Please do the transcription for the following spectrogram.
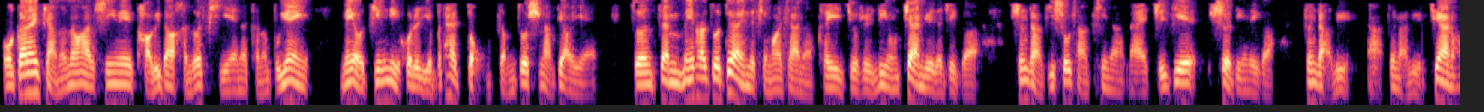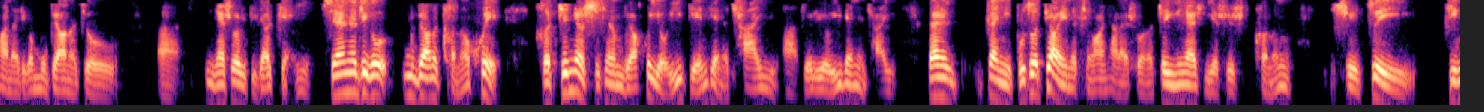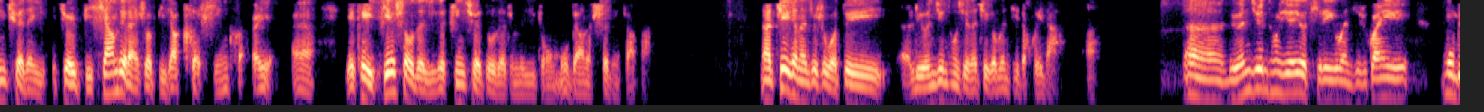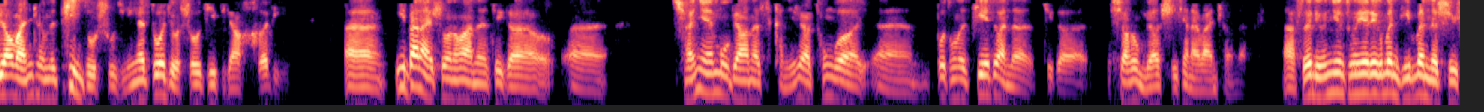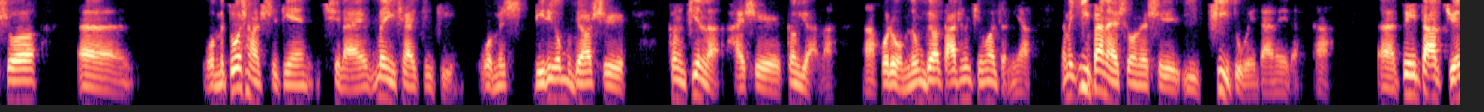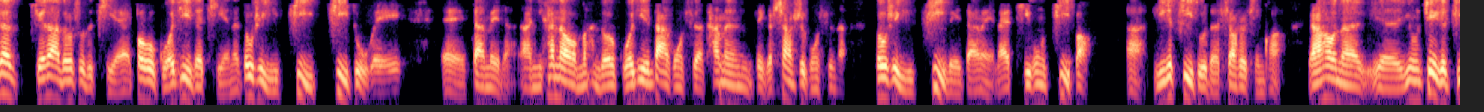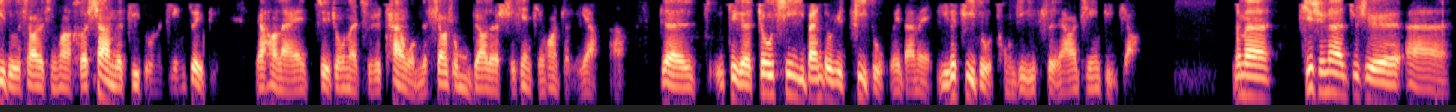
我刚才讲的的话，是因为考虑到很多企业呢可能不愿意、没有精力或者也不太懂怎么做市场调研，所以在没法做调研的情况下呢，可以就是利用战略的这个生长期、收长期呢，来直接设定这个增长率啊，增长率。这样的话呢，这个目标呢就啊，应该说是比较简易。虽然呢这个目标呢可能会和真正实现的目标会有一点点的差异啊，就是有一点点差异。但是在你不做调研的情况下来说呢，这应该是也是可能是最精确的，一就是比相对来说比较可行和而且呃也可以接受的一个精确度的这么一种目标的设定方法。那这个呢，就是我对呃李文军同学的这个问题的回答。呃，吕文军同学又提了一个问题，是关于目标完成的进度数据应该多久收集比较合理？呃，一般来说的话呢，这个呃。全年目标呢，肯定是要通过呃不同的阶段的这个销售目标实现来完成的啊。所以李文军同学这个问题问的是说，呃，我们多长时间去来问一下自己，我们离这个目标是更近了还是更远了啊？或者我们的目标达成情况怎么样？那么一般来说呢，是以季度为单位的啊。呃，对于大绝大绝大多数的企业，包括国际的企业呢，都是以季季度为。呃，单位的啊，你看到我们很多国际的大公司，他们这个上市公司呢，都是以季为单位来提供季报啊，一个季度的销售情况，然后呢，也用这个季度的销售情况和上个季度呢进行对比，然后来最终呢，就是看我们的销售目标的实现情况怎么样啊。这这个周期一般都是季度为单位，一个季度统计一次，然后进行比较。那么其实呢，就是呃。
